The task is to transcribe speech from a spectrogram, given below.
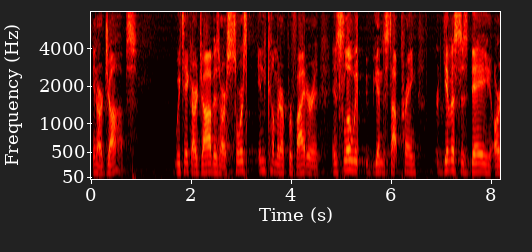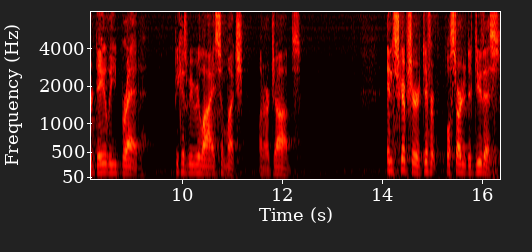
in our jobs. We take our job as our source of income and our provider, and, and slowly we begin to stop praying, Lord, give us this day our daily bread, because we rely so much on our jobs. In Scripture, different people started to do this.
